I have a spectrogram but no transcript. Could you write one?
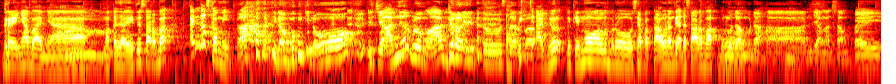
greynya banyak Hmm. Maka dari itu Starbucks endorse kami Ah, tidak mungkin oh di Cianjur belum ada itu Tapi. Cianjur bikin mall bro Siapa tahu nanti ada Starbucks bro Mudah-mudahan jangan sampai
